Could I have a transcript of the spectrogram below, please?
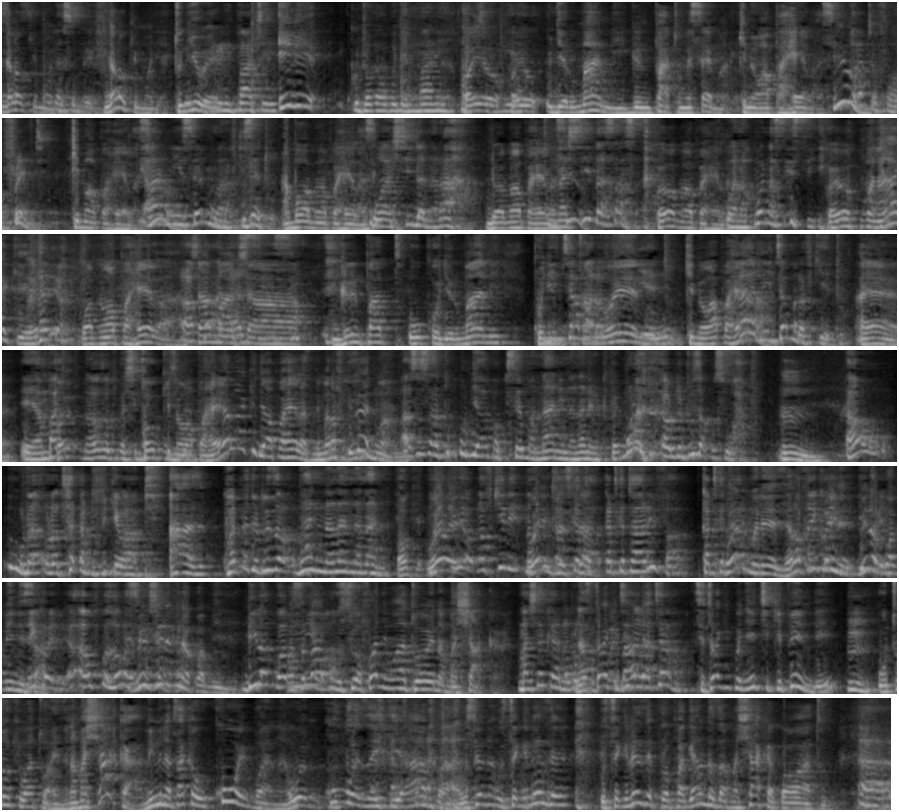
angalau kimoja. angalau kimoja. Tujue. Green Party ili kutoka huko Jerumani kwa hiyo kwa hiyo Ujerumani Green Party umesema kimewapa hela sio? Part of our friend. Kimewapa hela Ah, sio? Yani sema marafiki zetu. Ambao wamewapa hela sio? Wa shida na raha. Ndio wamewapa hela tuna sio? shida sasa. Kwa hiyo wamewapa hela. Wanakuwa na sisi. Kwa hiyo maana yake wamewapa hela. Chama cha Green Party huko Ujerumani kwenye mkutano wenu kimewapa Ah, hela. ni chama rafiki yetu. Eh. Eh, ambacho tunaweza hiyo- kwa kimewapa hela kijawapa hela ni marafiki zenu hao Ah, sasa hatukuja hapa kusema nani na nani ametupa. Mbona hatutuza kuhusu watu? Mm. Au una, unataka tufike wapi? ah Kwa nini hujatuuliza nani na nani na nani? Okay, wewe- Hiyo nafikiri katika, taarifa katika Wewe mwenezi, alafu Iko hivi, mimi nakuamini sana. Ah, Of course wala mimi sina mimi mimi nakuamini Bila kwa sababu usiwafanye watu wawe na mashaka Mashaka na yanatoka sitaki kwa jina baada chama. sitaki kwenye hichi kipindi utoke watu waende na mashaka mimi nataka ukue bwana uwe mkubwa zaidi ya hapa usione usitengeneze usitengeneze propaganda za mashaka kwa watu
